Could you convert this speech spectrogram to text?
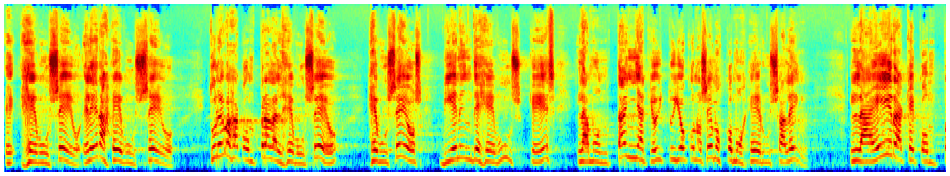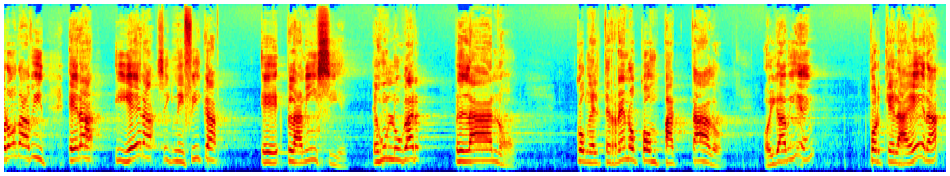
Eh, jebuseo, él era jebuseo. Tú le vas a comprar al jebuseo jebuseos vienen de Jebús, que es la montaña que hoy tú y yo conocemos como Jerusalén. La era que compró David era, y era significa eh, planicie, es un lugar plano, con el terreno compactado. Oiga bien, porque la era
